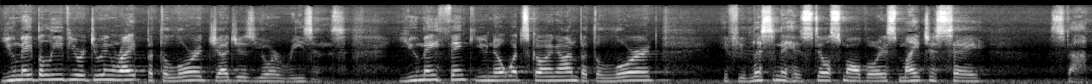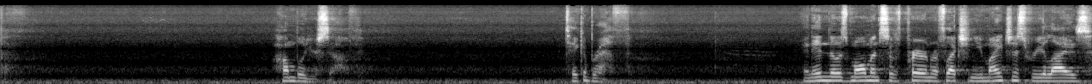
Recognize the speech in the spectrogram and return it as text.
You may believe you are doing right, but the Lord judges your reasons. You may think you know what's going on, but the Lord, if you listen to his still small voice, might just say, Stop. Humble yourself. Take a breath. And in those moments of prayer and reflection, you might just realize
